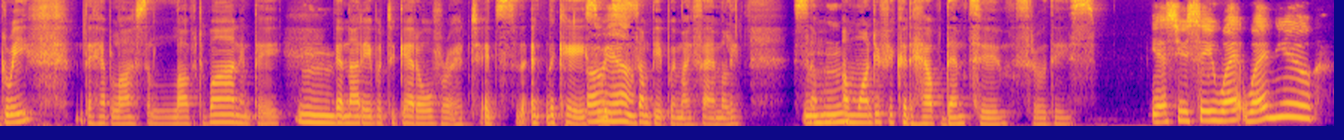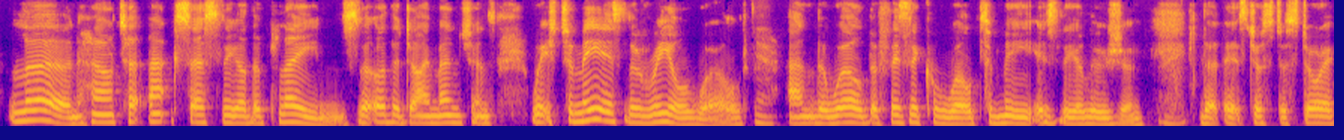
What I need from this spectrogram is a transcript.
grief? They have lost a loved one and they, mm. they're not able to get over it. It's the case oh, with yeah. some people in my family. So, mm-hmm. I'm wondering if you could help them too through this. Yes, you see, when you learn how to access the other planes, the other dimensions, which to me is the real world. Yeah. And the world, the physical world, to me is the illusion right. that it's just a story.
